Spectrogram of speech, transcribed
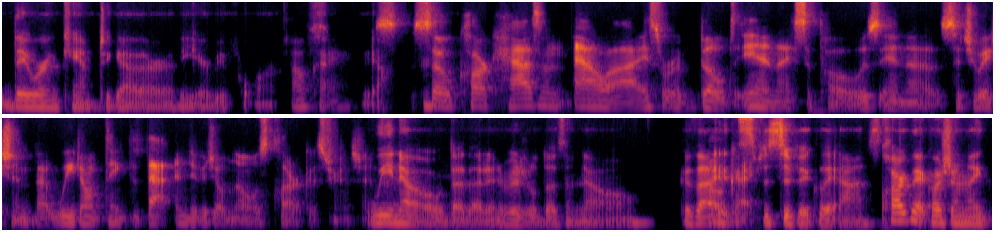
they were in camp together the year before. Okay. Yeah. So mm-hmm. Clark has an ally sort of built in, I suppose, in a situation, but we don't think that that individual knows Clark is transgender. We know that that individual doesn't know because I okay. specifically asked Clark that question. I'm like,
